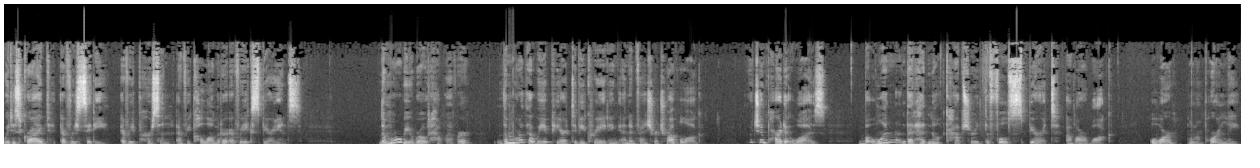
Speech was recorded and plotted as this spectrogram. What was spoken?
we described every city, every person, every kilometer, every experience. The more we wrote, however, the more that we appeared to be creating an adventure travelogue, which in part it was, but one that had not captured the full spirit of our walk, or, more importantly,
